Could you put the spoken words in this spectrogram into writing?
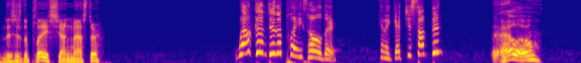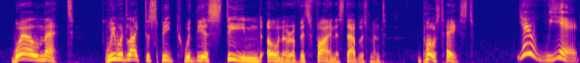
This is the place, young master. Welcome to the placeholder. Can I get you something? Uh, hello. Well met. We would like to speak with the esteemed owner of this fine establishment. Post haste. You're weird.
